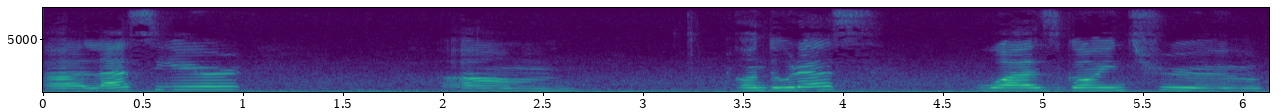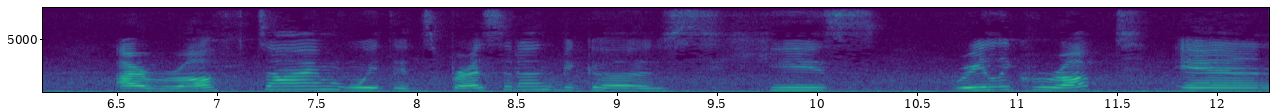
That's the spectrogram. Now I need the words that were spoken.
Uh, last year, um, Honduras was going through a rough time with its president because he's really corrupt and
